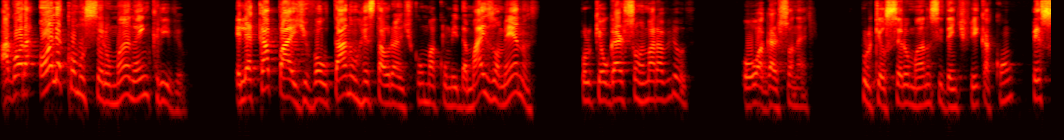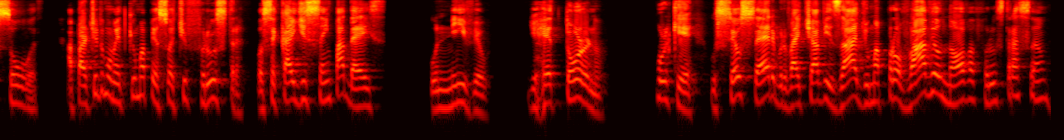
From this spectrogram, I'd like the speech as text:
Agora, olha como o ser humano é incrível ele é capaz de voltar num restaurante com uma comida mais ou menos porque o garçom é maravilhoso. Ou a garçonete. Porque o ser humano se identifica com pessoas. A partir do momento que uma pessoa te frustra, você cai de 100 para 10. O nível de retorno. Porque o seu cérebro vai te avisar de uma provável nova frustração.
